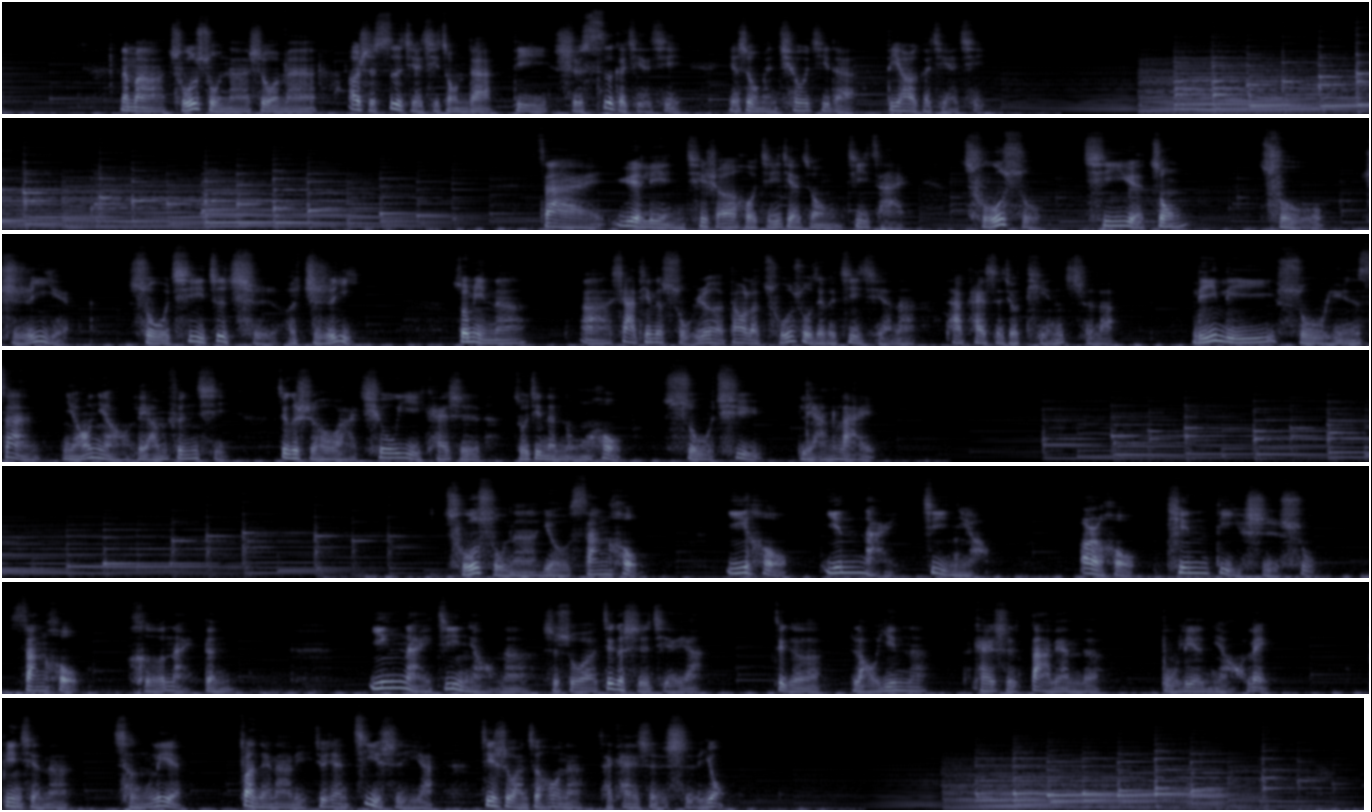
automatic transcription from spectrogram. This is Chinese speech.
那么处暑呢，是我们。二十四节气中的第十四个节气，也是我们秋季的第二个节气。在《月令七十二候集解》中记载：“处暑，七月中，处止也。暑气至此而止矣。”说明呢。啊，夏天的暑热到了处暑这个季节呢，它开始就停止了。离离暑云散，袅袅凉风起。这个时候啊，秋意开始逐渐的浓厚，暑去凉来。处暑呢有三候，一候。阴乃祭鸟，二后天地始肃，三后何乃登。阴乃祭鸟呢，是说这个时节呀，这个老鹰呢开始大量的捕猎鸟类，并且呢陈列放在那里，就像祭祀一样，祭祀完之后呢才开始食用。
